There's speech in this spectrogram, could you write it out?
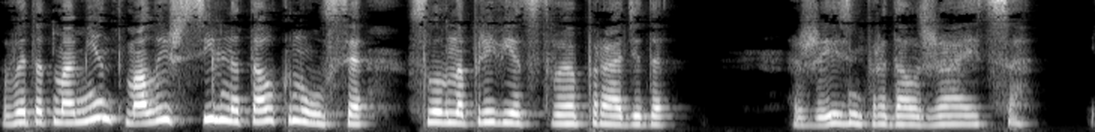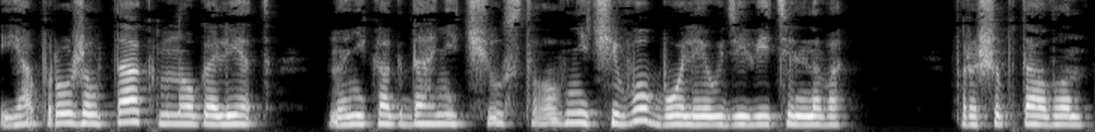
В этот момент малыш сильно толкнулся, словно приветствуя прадеда. Жизнь продолжается. Я прожил так много лет, но никогда не чувствовал ничего более удивительного. Прошептал он,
